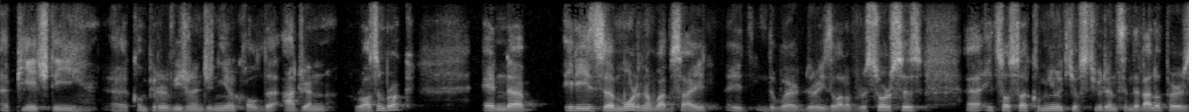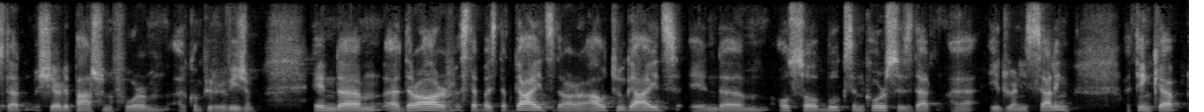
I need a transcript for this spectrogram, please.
a PhD uh, computer vision engineer called Adrian Rosenbrock. And uh, it is uh, more than a website it, where there is a lot of resources. Uh, it's also a community of students and developers that share the passion for um, uh, computer vision. And um, uh, there are step by step guides, there are how to guides, and um, also books and courses that uh, Adrian is selling. I think uh,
